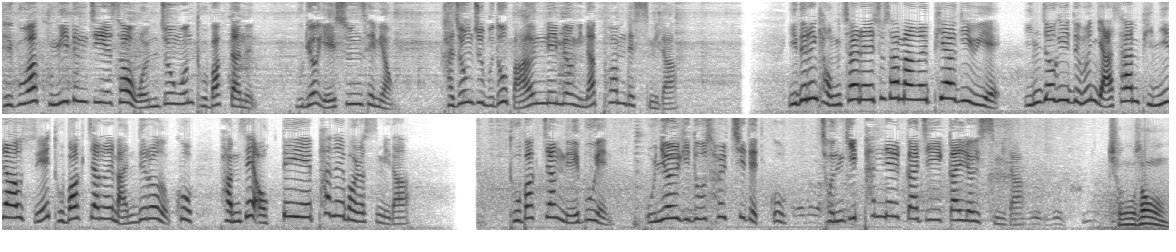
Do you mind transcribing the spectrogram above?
대구와 구미 등지에서 원종 온 도박단은 무려 63명, 가정주부도 44명이나 포함됐습니다. 이들은 경찰의 수사망을 피하기 위해 인적이 드문 야산 비닐하우스에 도박장을 만들어 놓고 밤새 억대의 판을 벌였습니다. 도박장 내부엔 온열기도 설치됐고 전기 판넬까지 깔려 있습니다. 청송,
